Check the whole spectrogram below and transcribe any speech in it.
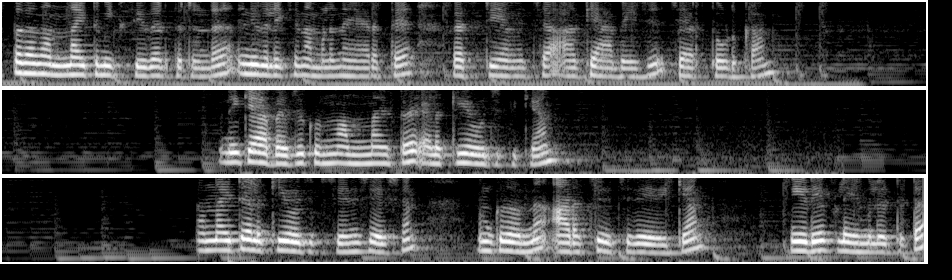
ഇപ്പോൾ അത് നന്നായിട്ട് മിക്സ് ചെയ്തെടുത്തിട്ടുണ്ട്. ഇനി ഇതിലേക്ക് നമ്മൾ നേരത്തെ റെസ്റ്റ് ചെയ്യാൻ വെച്ച ആ ക്യാബേജ് ചേർത്ത് കൊടുക്കാം. ഇനി ക്യാബേജൊക്കെ ഒന്ന് നന്നായിട്ട് ഇളക്കി യോജിപ്പിക്കാം. നന്നായിട്ട് ഇളക്കി യോജിപ്പിച്ചതിന് ശേഷം നമുക്കിതൊന്ന് അടച്ച് വെച്ച് വേവിക്കാം. മീഡിയം ഫ്ലെയിമിലിട്ടിട്ട്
